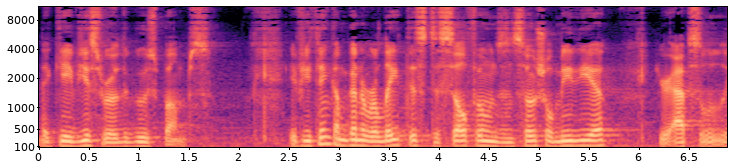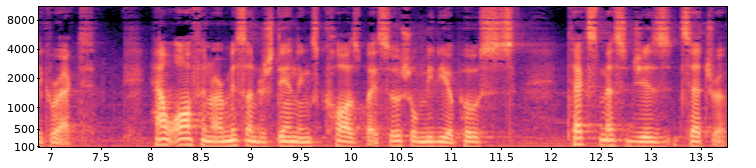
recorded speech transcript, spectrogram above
that gave Yisro the goosebumps. If you think I'm going to relate this to cell phones and social media, you're absolutely correct. How often are misunderstandings caused by social media posts, text messages, etc.?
